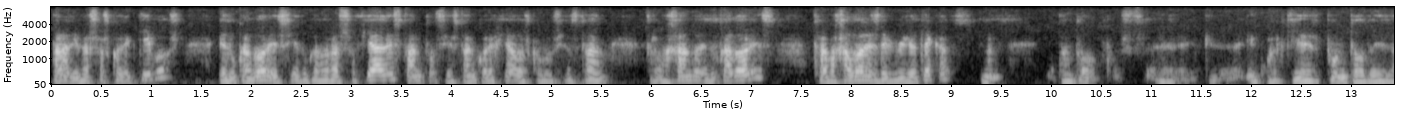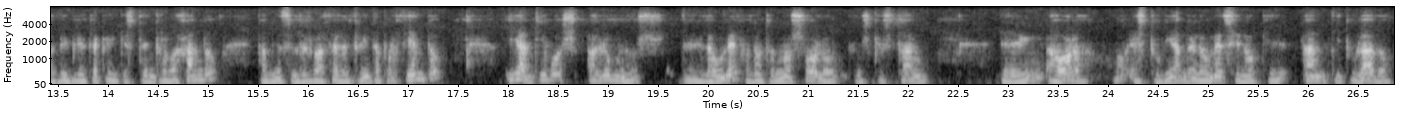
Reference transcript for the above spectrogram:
para diversos colectivos, educadores y educadoras sociales, tanto si están colegiados como si están trabajando educadores, trabajadores de bibliotecas, tanto pues, eh, en cualquier punto de la biblioteca en que estén trabajando, también se les va a hacer el 30%, y antiguos alumnos de la UNED, por tanto no solo los que están ahora estudiando en la UNED, sino que han titulado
